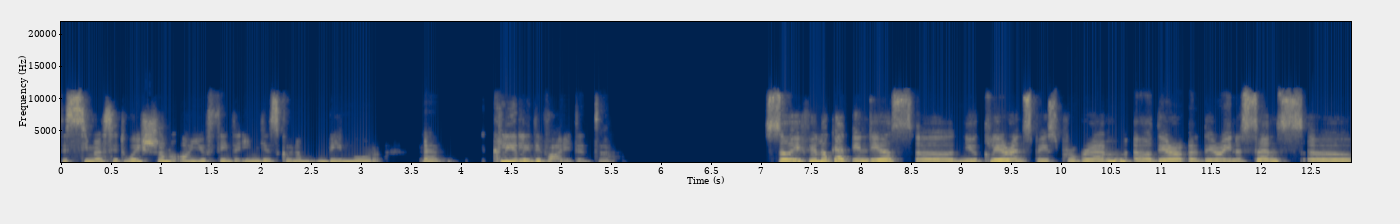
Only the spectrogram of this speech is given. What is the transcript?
the similar situation, or you think that India is going to be more uh, clearly divided? So if you look at India's uh, nuclear and space program, uh, they're they're in a sense, uh,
